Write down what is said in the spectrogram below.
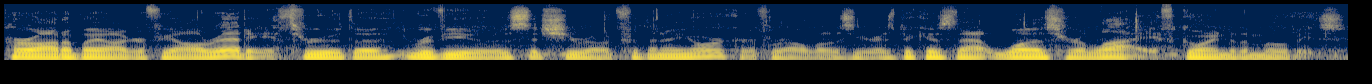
her autobiography already through the reviews that she wrote for The New Yorker for all those years, because that was her life, going to the movies.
